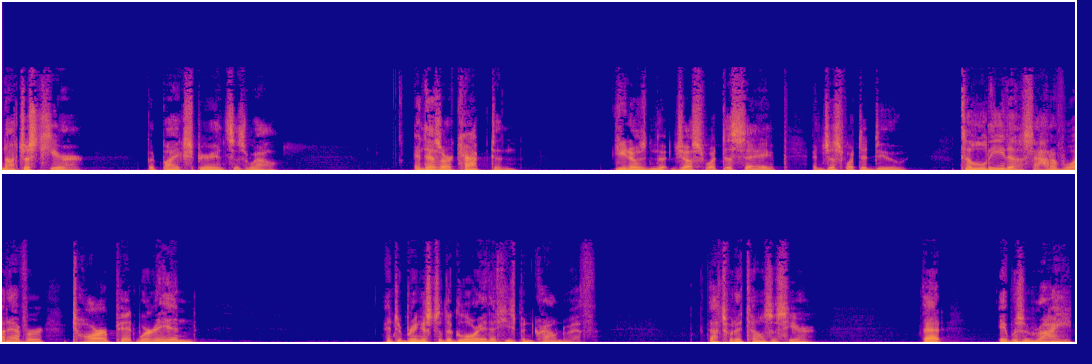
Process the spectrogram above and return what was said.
Not just here, but by experience as well. And as our captain, he knows just what to say and just what to do to lead us out of whatever tar pit we're in and to bring us to the glory that he's been crowned with. That's what it tells us here. That it was right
